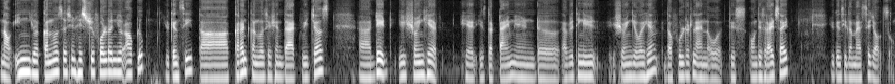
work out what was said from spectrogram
Now in your conversation history folder in your Outlook you can see the current conversation that we just uh, did is showing here. Here is the time and uh, everything is showing over here the full title and over this on this right side. You can see the message also.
